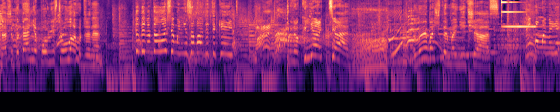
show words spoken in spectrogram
Наше питання повністю улагоджене. Тобі не вдалося мені завадити, Кейт. Прокляття! Вибачте мені час. У мене є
